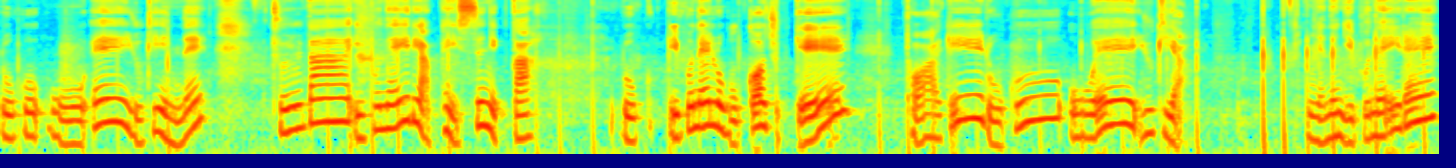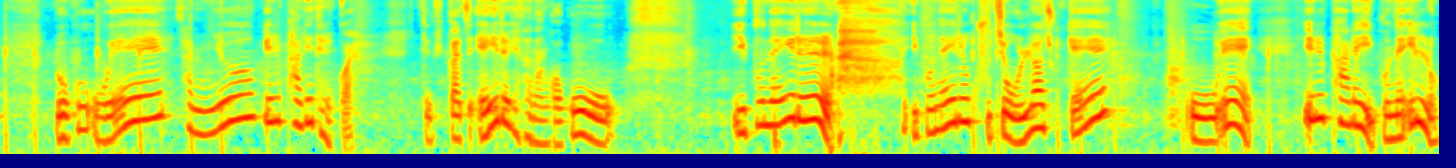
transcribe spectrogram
로그 5의 6이 있네. 둘 다 2분의 1이 앞에 있으니까 로그 2분의 1로 묶어줄게. 더하기 로그 5의 6이야. 그럼 얘는 2분의 1에 로그 5에 36, 18이 될 거야. 여기까지 A를 계산한 거고 2분의 1을 2분의 1을 굳이 올려줄게. 5에 18에 2분의 1로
